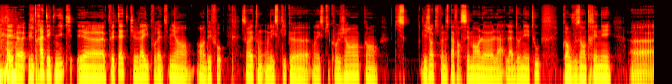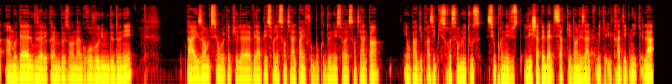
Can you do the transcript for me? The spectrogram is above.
qui est ultra technique. Et peut-être que là, il pourrait être mis en, en défaut. Parce qu'en fait, on, on explique, on explique aux gens, quand, qui, les gens qui connaissent pas forcément le- la, la donnée et tout, quand vous entraînez un modèle, vous avez quand même besoin d'un gros volume de données. Par exemple, si on veut calculer la VAP sur les sentiers alpins, il faut beaucoup de données sur les sentiers alpins. Et on part du principe qu'ils se ressemblent tous. Si vous prenez juste l'échappée belle, certes qui est dans les Alpes, mais qui est ultra technique, là,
